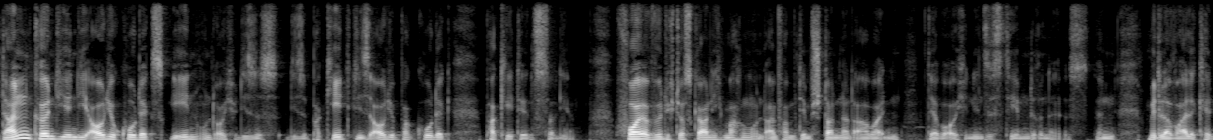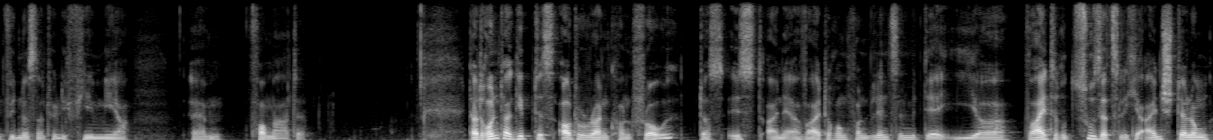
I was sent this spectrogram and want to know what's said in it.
Dann könnt ihr in die Audio-Codecs gehen und euch dieses, diese Pakete, diese Audio-Codec-Pakete installieren. Vorher würde ich das gar nicht machen und einfach mit dem Standard arbeiten, der bei euch in den Systemen drin ist. Denn mittlerweile kennt Windows natürlich viel mehr ähm, Formate. Darunter gibt es Autorun Control. Das ist eine Erweiterung von Blinzeln, mit der ihr weitere zusätzliche Einstellungen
